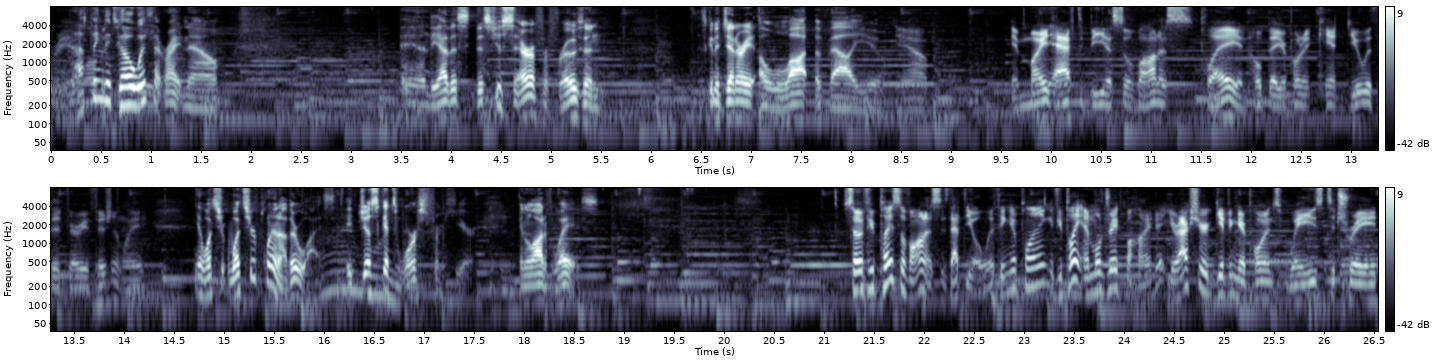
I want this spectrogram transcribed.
Brann Nothing to go with it right now. And yeah, this this Ysera for Frozen is going to generate a lot of value. Yeah. It might have to be a Sylvanas play and hope that your opponent can't deal with it very efficiently. Yeah, what's your what's your plan otherwise? It just gets worse from here. Mm-hmm. in a lot of ways. So if you play Sylvanas, is that the only thing you're playing? If you play Emerald Drake behind it, you're actually giving your opponents ways to trade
